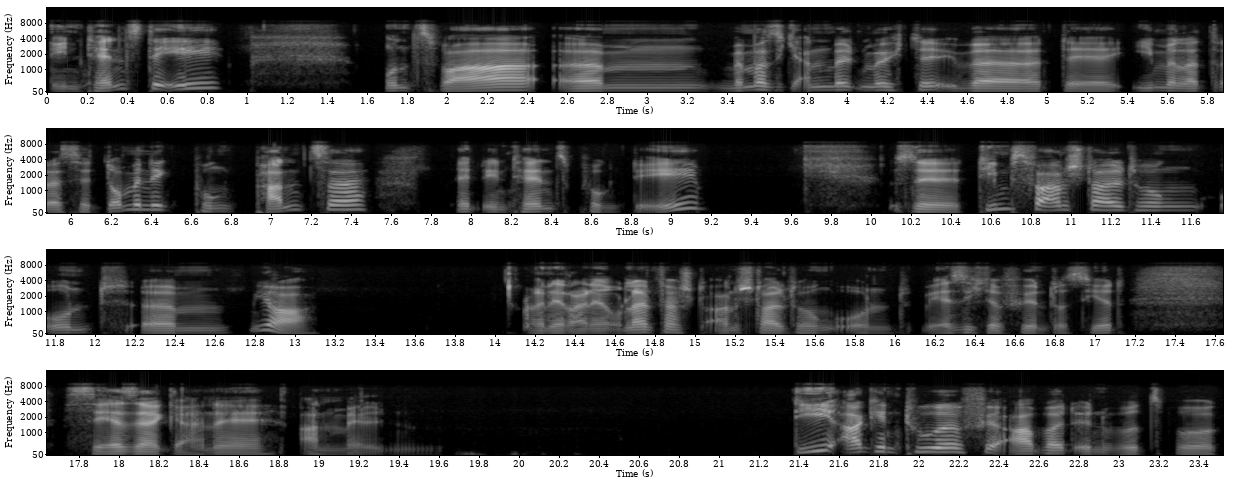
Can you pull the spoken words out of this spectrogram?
Intense.de und zwar, ähm, wenn man sich anmelden möchte, über der E-Mail-Adresse dominik.panzer.intense.de. Das ist eine Teams-Veranstaltung und ähm, ja, eine reine Online-Veranstaltung und wer sich dafür interessiert, sehr, sehr gerne anmelden. Die Agentur für Arbeit in Würzburg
